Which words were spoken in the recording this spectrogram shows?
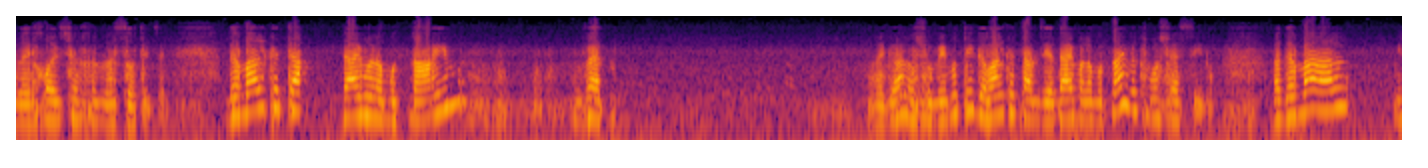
על היכולת שלכם לעשות את זה. גמל קטן, ידיים על המותניים, ואת... רגע, לא שומעים אותי. גמל קטן זה ידיים על המותניים וכמו שעשינו. הגמל, מי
